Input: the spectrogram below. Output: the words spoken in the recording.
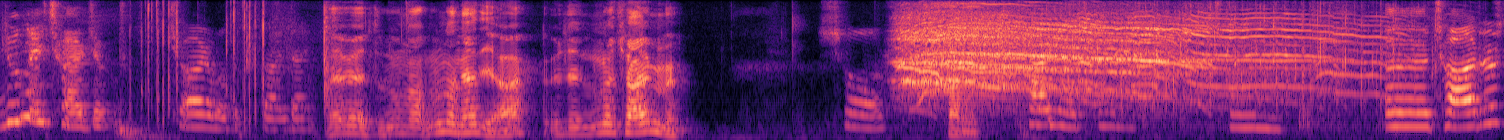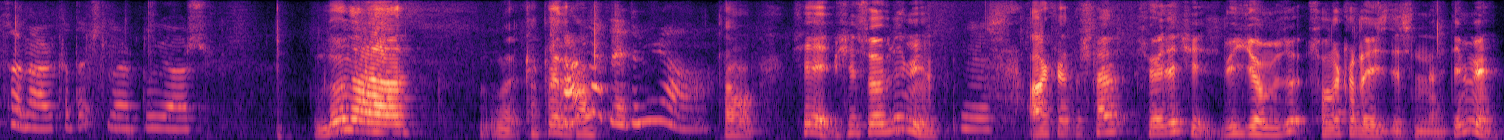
Luna'yı çağıracaktık, çağırmadık zaten. Evet, Luna, Luna nerede ya? Öyle Luna çağırayım mı? Çağır. Tamam. Çağırma, çağırma. Ee, çağırırsan arkadaşlar duyar. Luna! Kapıya da kap. Çağırma dedim ya. Tamam. Şey, bir şey söyleyebilir miyim? Ne? Arkadaşlar söyle ki videomuzu sona kadar izlesinler değil mi?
